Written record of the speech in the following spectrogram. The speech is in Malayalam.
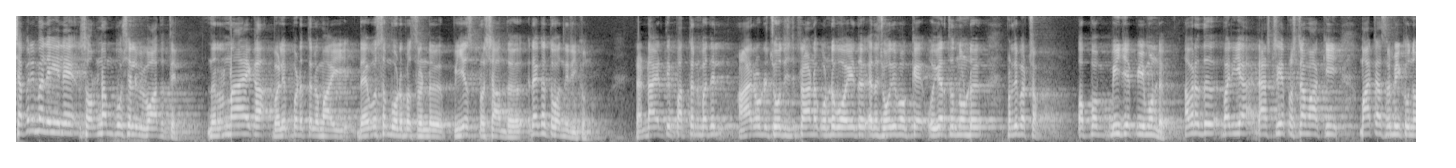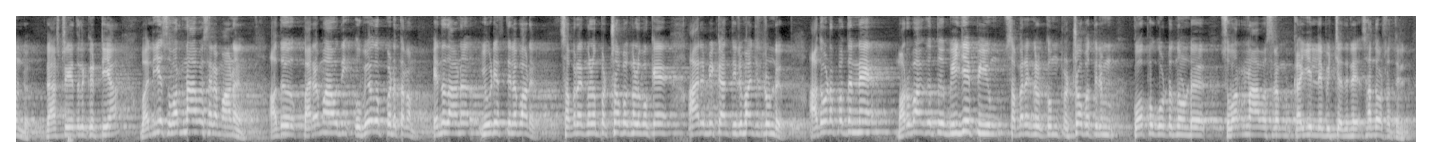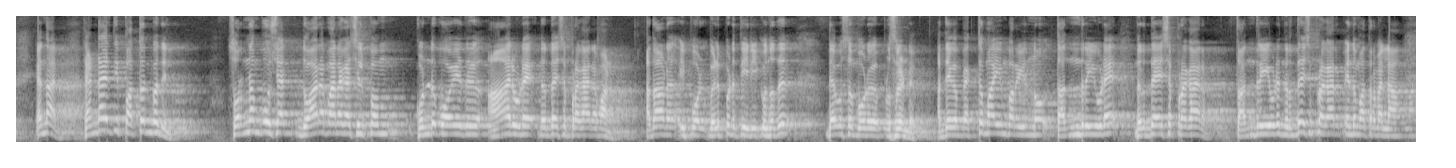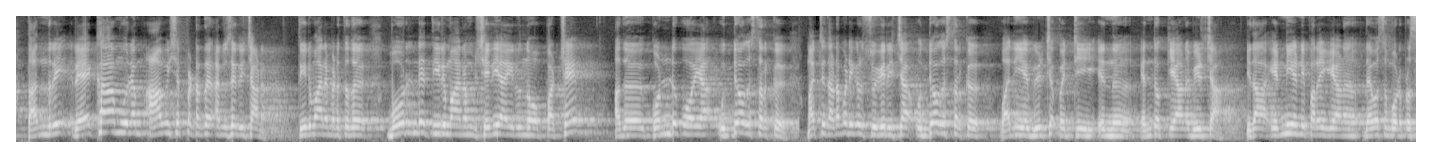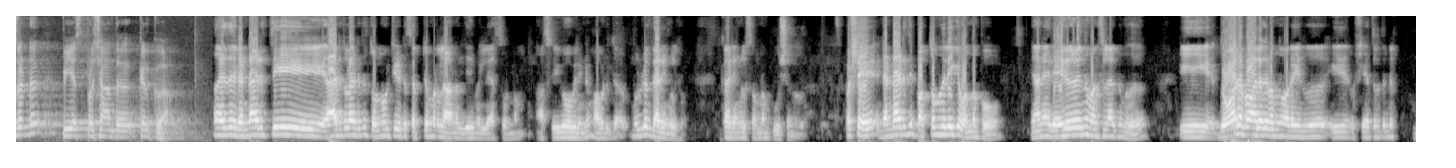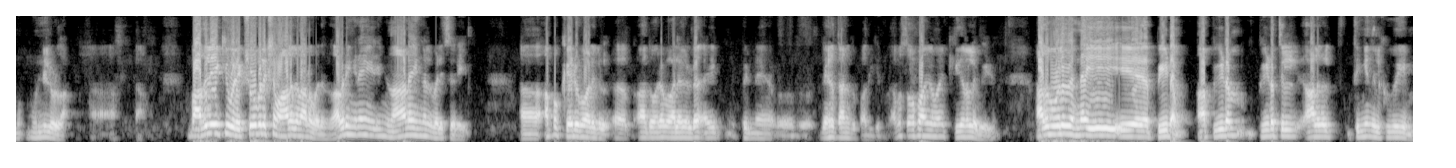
ശബരിമലയിലെ സ്വർണം പൂശൽ വിവാദത്തിൽ നിർണായക വെളിപ്പെടുത്തലുമായി Devaswom board president P S Prashanth രംഗത്ത് വന്നിരിക്കുന്നു. രണ്ടായിരത്തി പത്തൊൻപതിൽ ആരോട് ചോദിച്ചിട്ടാണ് കൊണ്ടുപോയത് എന്ന ചോദ്യമൊക്കെ ഉയർത്തുന്നുണ്ട് പ്രതിപക്ഷം. ഒപ്പം ബി ജെ പിയുമുണ്ട്. അവരത് വലിയ രാഷ്ട്രീയ പ്രശ്നമാക്കി മാറ്റാൻ ശ്രമിക്കുന്നുണ്ട്. രാഷ്ട്രീയത്തിൽ കിട്ടിയ വലിയ സുവർണാവസരമാണ്. അത് പരമാവധി ഉപയോഗപ്പെടുത്തണം എന്നതാണ് യു ഡി എഫ് നിലപാട്. സമരങ്ങളും പ്രക്ഷോഭങ്ങളും ഒക്കെ ആരംഭിക്കാൻ തീരുമാനിച്ചിട്ടുണ്ട്. അതോടൊപ്പം തന്നെ മറുഭാഗത്ത് ബി ജെ പിയും സമരങ്ങൾക്കും പ്രക്ഷോഭത്തിനും കോപ്പ് കൂട്ടുന്നുണ്ട് സുവർണാവസരം കയ്യിൽ ലഭിച്ചതിന് സന്തോഷത്തിൽ. എന്നാൽ രണ്ടായിരത്തി പത്തൊൻപതിൽ സ്വർണം പൂശാൻ ദ്വാരപാലക ശില്പം കൊണ്ടുപോയത് ആരുടെ നിർദ്ദേശപ്രകാരമാണ്? അതാണ് ഇപ്പോൾ വെളിപ്പെടുത്തിയിരിക്കുന്നത് ദേവസ്വം ബോർഡ് പ്രസിഡന്റ്. അദ്ദേഹം വ്യക്തമായും പറയുന്നു തന്ത്രിയുടെ നിർദ്ദേശപ്രകാരം തന്ത്രിയുടെ നിർദ്ദേശപ്രകാരം എന്ന് മാത്രമല്ല തന്ത്രി രേഖാമൂലം ആവശ്യപ്പെട്ടത് അനുസരിച്ചാണ് തീരുമാനമെടുത്തത്. ബോർഡിന്റെ തീരുമാനം ശരിയായിരുന്നു പക്ഷേ അത് കൊണ്ടുപോയ ഉദ്യോഗസ്ഥർക്ക് മറ്റ് നടപടികൾ സ്വീകരിച്ച ഉദ്യോഗസ്ഥർക്ക് വലിയ വീഴ്ച പറ്റി എന്ന് എന്തൊക്കെയാണ് വീഴ്ച? ഇതാ എണ്ണി എണ്ണി പറയുകയാണ് Devaswom board president P S Prashanth കേൾക്കുക. അതായത് രണ്ടായിരത്തി ആയിരത്തി തൊള്ളായിരത്തി തൊണ്ണൂറ്റി എട്ട് സെപ്റ്റംബറിലാണ് വിജയ് മല്യ സ്വർണം ആ ശ്രീകോവിലിനും അവിടുത്തെ മുഴുവൻ കാര്യങ്ങൾക്കും കാര്യങ്ങൾ സ്വർണം പൂശുന്നത്. പക്ഷേ രണ്ടായിരത്തി പത്തൊമ്പതിലേക്ക് വന്നപ്പോൾ ഞാൻ രേഖകളിൽ നിന്ന് മനസ്സിലാക്കുന്നത് ഈ ദ്വാരപാലകർ എന്ന് പറയുന്നത് ഈ ക്ഷേത്രത്തിന്റെ മുന്നിലുള്ള ഇതാണ്. അപ്പൊ അതിലേക്ക് ഒരു ലക്ഷോപലക്ഷം ആളുകളാണ് വരുന്നത്. അവരിങ്ങനെ നാണയങ്ങൾ വലിച്ചെറിയും. അപ്പോൾ അപ്പൊ കേടുപാടുകൾ ആ, ദോരപാലകളുടെ പിന്നെ ദേഹത്താണ് ഇത് പതിക്കുന്നത് അപ്പൊ സ്വാഭാവികമായും കീറൽ വീഴും. അതുപോലെ തന്നെ ഈ പീഠം ആ പീഠം പീഠത്തിൽ ആളുകൾ തിങ്ങി നിൽക്കുകയും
